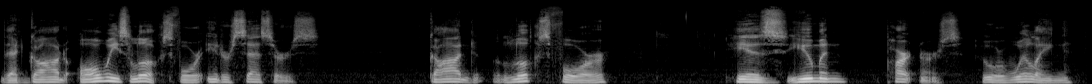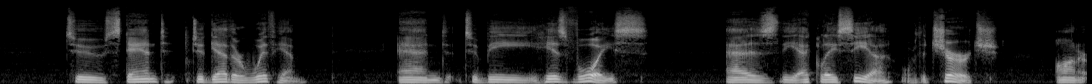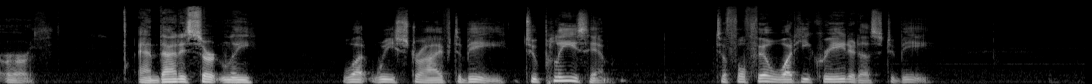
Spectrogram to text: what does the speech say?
that God always looks for intercessors. God looks for His human partners who are willing to stand together with Him and to be his voice as the ecclesia or the church on earth. And that is certainly what we strive to be to please him, to fulfill what he created us to be.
